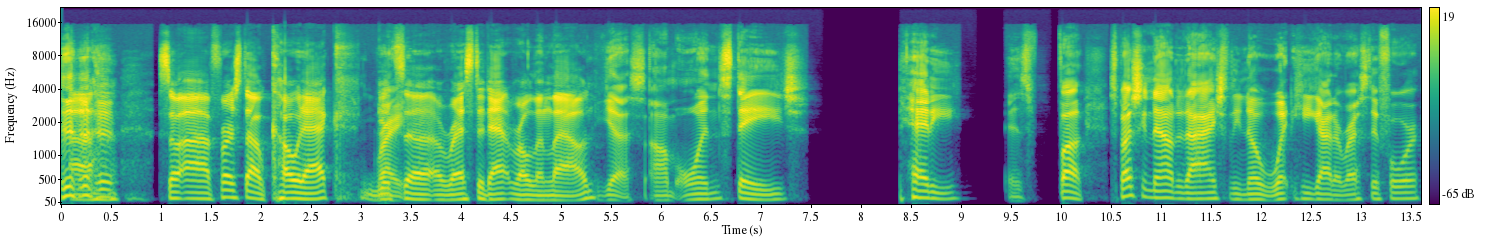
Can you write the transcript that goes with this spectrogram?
Uh, so uh first up, Kodak gets Right. uh, arrested at Rolling Loud. yes, um, on stage, petty as fuck. Especially now that I actually know what he got arrested for.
